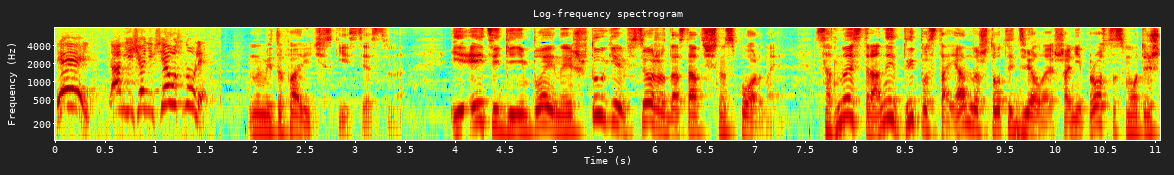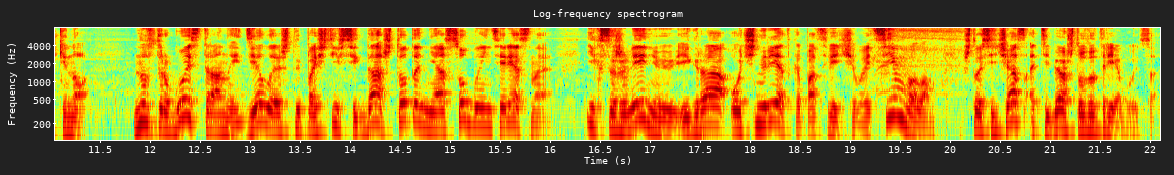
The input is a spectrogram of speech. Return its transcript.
Эй, там еще не все уснули? Ну, метафорически, естественно. И эти геймплейные штуки все же достаточно спорные. С одной стороны, ты постоянно что-то делаешь, а не просто смотришь кино. Но с другой стороны, делаешь ты почти всегда что-то не особо интересное. И, к сожалению, игра очень редко подсвечивает символом, что сейчас от тебя что-то требуется.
